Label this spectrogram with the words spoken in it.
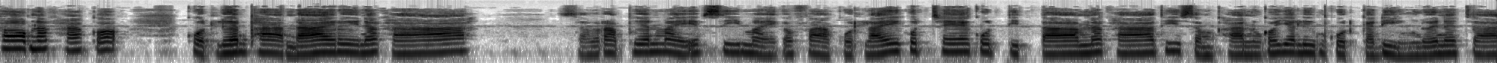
ชอบนะคะ ก็กดเลื่อนผ่านได้เลยนะคะสำหรับเพื่อนใหม่ FC ใหม่ก็ฝากกดไลค์กดแชร์กดติดตามนะคะ ที่สำคัญก็อย่าลืมกดกระดิ่งด้วยนะจ๊ะ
